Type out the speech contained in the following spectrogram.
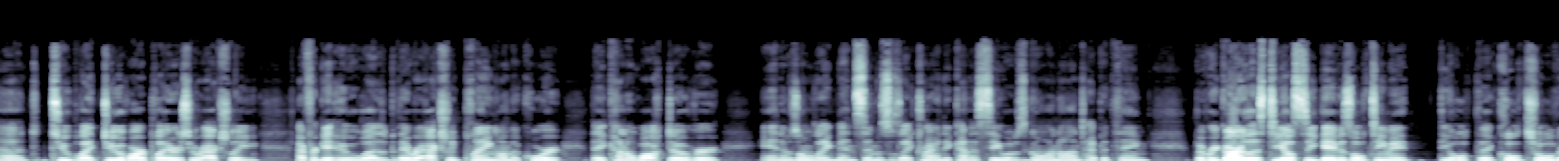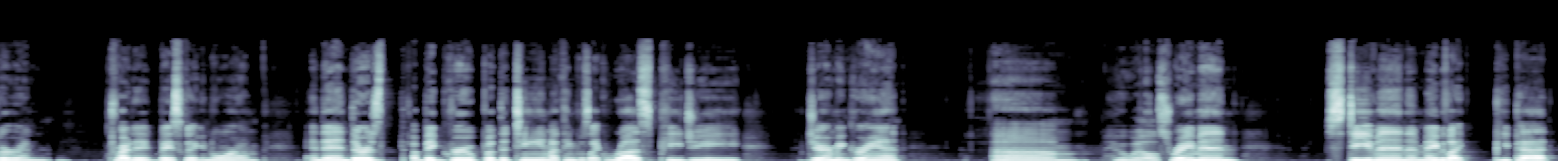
Uh, two like two of our players who were actually I forget who it was, but they were actually playing on the court. They kind of walked over, and it was almost like Ben Simmons was like trying to kind of see what was going on, type of thing. But regardless, TLC gave his old teammate the old the cold shoulder and tried to basically ignore him. And then there was a big group of the team. I think it was like Russ, PG, Jerami Grant, um, who else? Raymond, Steven, and maybe like P-Pat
